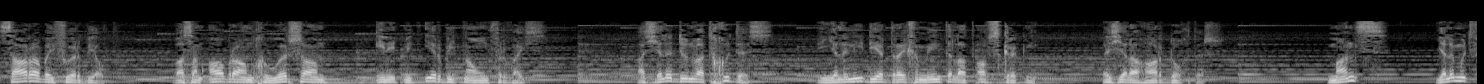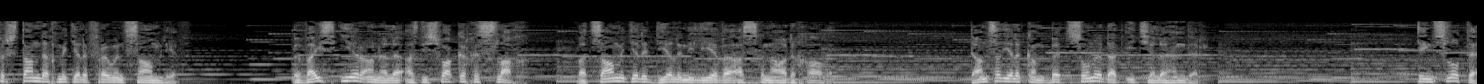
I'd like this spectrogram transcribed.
Sara byvoorbeeld was aan Abraham gehoorsaam en het met eerbied na hom verwys. As julle doen wat goed is en julle nie deur dreigemente laat afskrik nie, is julle haar dogters. Mans, julle moet verstandig met julle vrouens saamleef. Bewys eer aan hulle as die swakker geslag wat saam met julle deel in die lewe as genadegawe. Dan sal julle kan bid sonder dat iets julle hinder. Ten slotte,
